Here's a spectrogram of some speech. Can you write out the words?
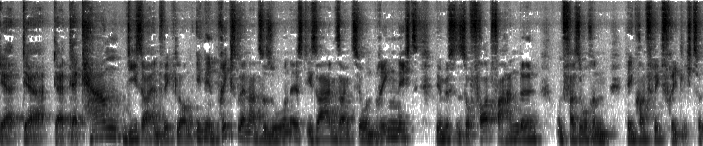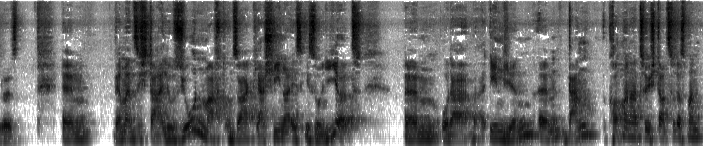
der, der, der, der Kern dieser Entwicklung in den BRICS-Ländern zu suchen ist, die sagen, Sanktionen bringen nichts, wir müssen sofort verhandeln und versuchen, den Konflikt friedlich zu lösen. Ähm, wenn man sich da Illusionen macht und sagt, ja, China ist isoliert ähm, oder Indien, ähm, dann kommt man natürlich dazu, dass man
